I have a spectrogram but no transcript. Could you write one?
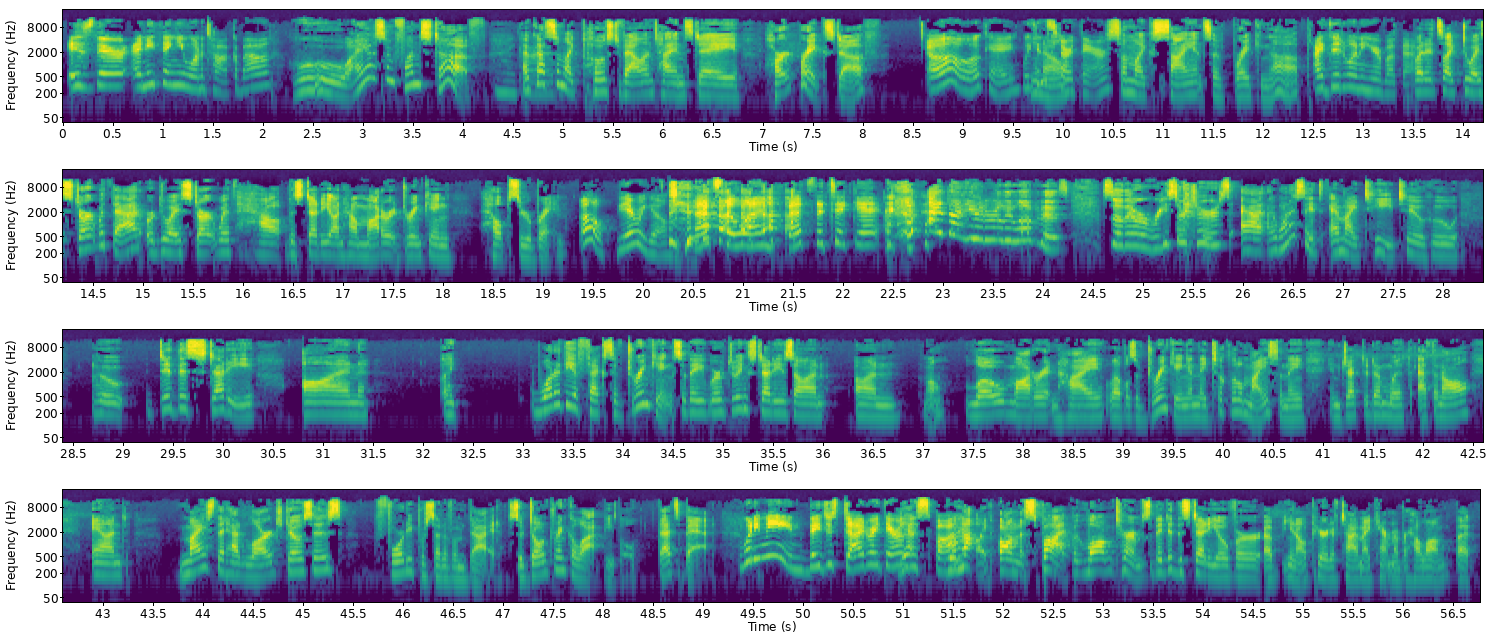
Is there anything you want to talk about? Ooh, I have some fun stuff. Oh I've got some like post Valentine's Day heartbreak stuff. Oh, okay. We You can know, start there. Some like science of breaking up. I did want to hear about that. But it's like, do I start with that or do I start with how the study on how moderate drinking helps your brain? oh, there we go. That's the one. That's the ticket. I thought you would really love this. So there were researchers at I want to say it's MIT too who who did this study on like what are the effects of drinking. So they were doing studies on on well low, moderate, and high levels of drinking, and they took little mice and they injected them with ethanol, and mice that had large doses. 40% of them died. So don't drink a lot, people. That's bad. what do you mean? They just died right there on Yeah. the spot? Well, not like on the spot, but long term. So they did the study over a you know a period of time. I can't remember how long, but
